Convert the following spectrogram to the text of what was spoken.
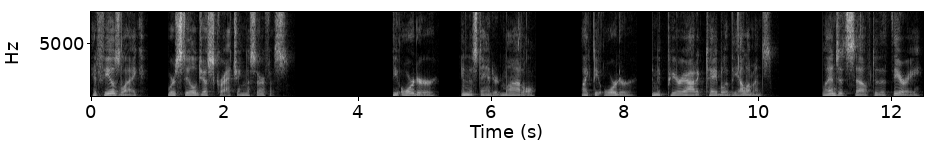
it feels like we're still just scratching the surface. The order in the Standard Model, like the order in the periodic table of the elements, lends itself to the theory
